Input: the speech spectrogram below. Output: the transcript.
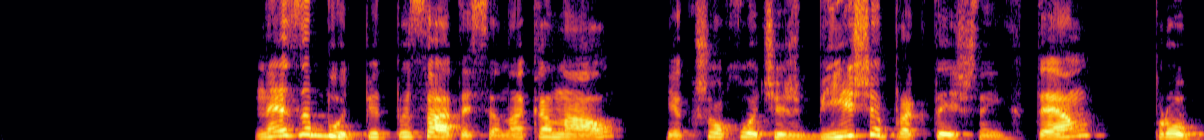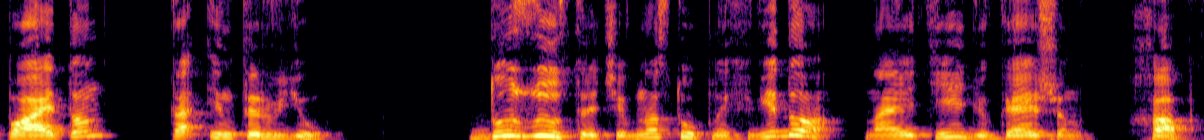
Не забудь підписатися на канал, якщо хочеш більше практичних тем про Python та інтерв'ю. До зустрічі в наступних відео на IT Education Hub.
